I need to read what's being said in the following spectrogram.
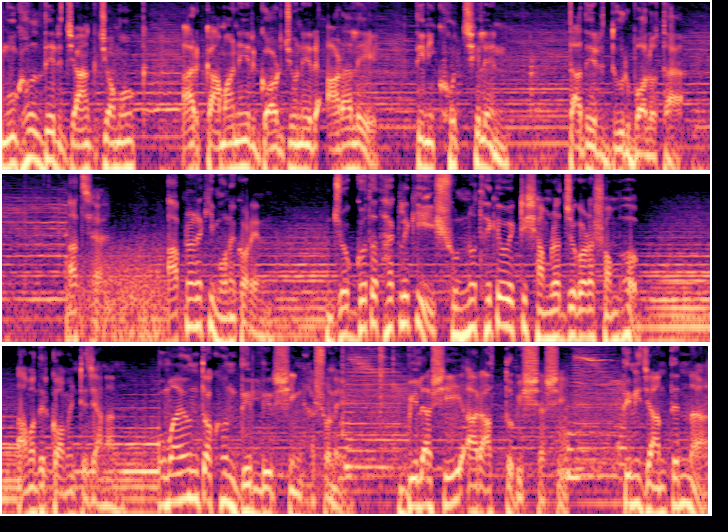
মুঘলদের জাঁকজমক আর কামানের গর্জনের আড়ালে তিনি খুঁজছিলেন তাদের দুর্বলতা। আচ্ছা আপনারা কি মনে করেন যোগ্যতা থাকলে কি শূন্য থেকেও একটি সাম্রাজ্য গড়া সম্ভব? আমাদের কমেন্টে জানান। হুমায়ুন তখন দিল্লির সিংহাসনে, বিলাসী আর আত্মবিশ্বাসী। তিনি জানতেন না,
